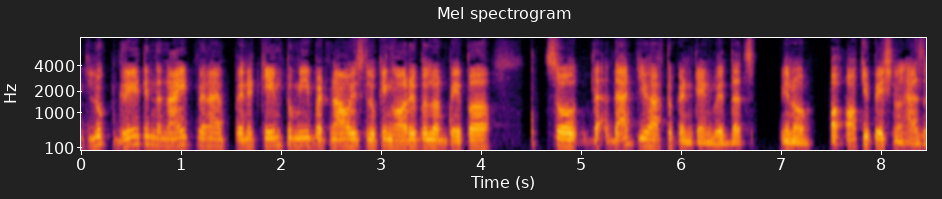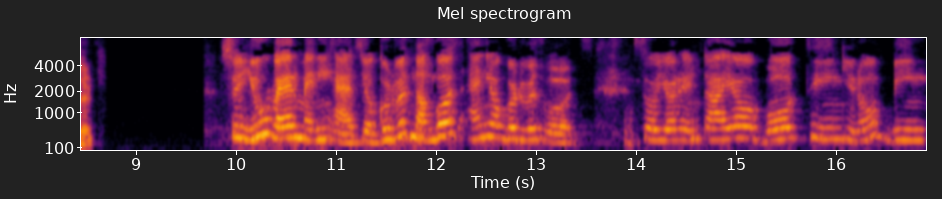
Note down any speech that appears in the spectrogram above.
it looked great in the night when I when it came to me, but now it's looking horrible on paper. So th- that you have to contend with. That's you know, occupational hazard. So you wear many hats. You're good with numbers and you're good with words. So your entire work thing, you know, being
